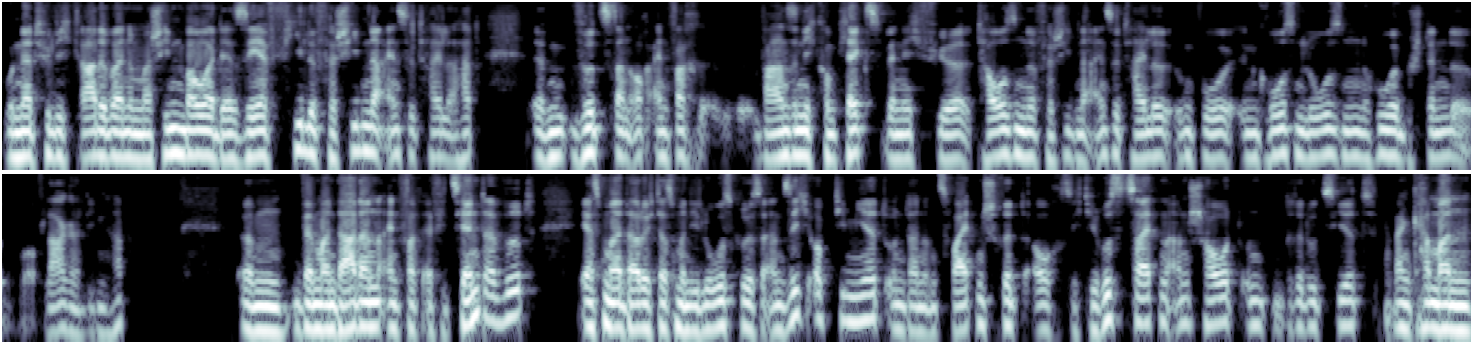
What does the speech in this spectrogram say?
Und natürlich gerade bei einem Maschinenbauer, der sehr viele verschiedene Einzelteile hat, ähm, wird es dann auch einfach wahnsinnig komplex, wenn ich für tausende verschiedene Einzelteile irgendwo in großen Losen hohe Bestände auf Lager liegen habe ähm, wenn man da dann einfach effizienter wird, erstmal dadurch, dass man die Losgröße an sich optimiert und dann im zweiten Schritt auch sich die Rüstzeiten anschaut und reduziert, dann kann man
